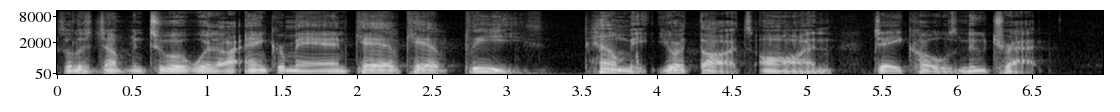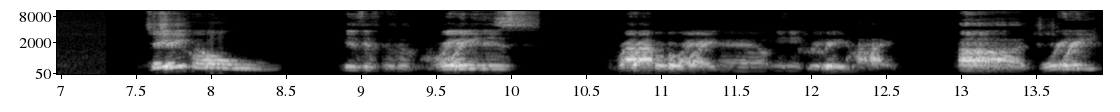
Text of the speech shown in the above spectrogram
So let's jump into it with our anchor man, Kev. Kev, please tell me your thoughts on J. Cole's new track. J. Cole is the greatest rapper right now in creating hype. Uh, Drake,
